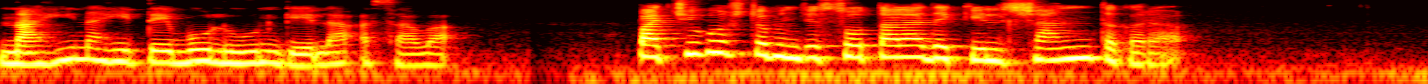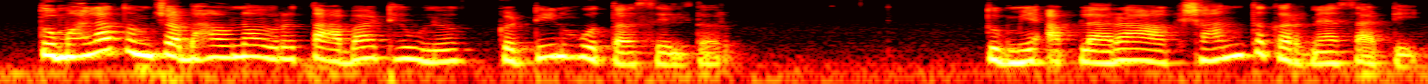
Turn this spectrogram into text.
नाही नाही ते बोलून गेला असावा. पाचवी गोष्ट म्हणजे स्वतःला देखील शांत करा. तुम्हाला तुमच्या भावनावर ताबा ठेवणं कठीण होत असेल तर. तुम्ही आपला राग शांत करण्यासाठी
